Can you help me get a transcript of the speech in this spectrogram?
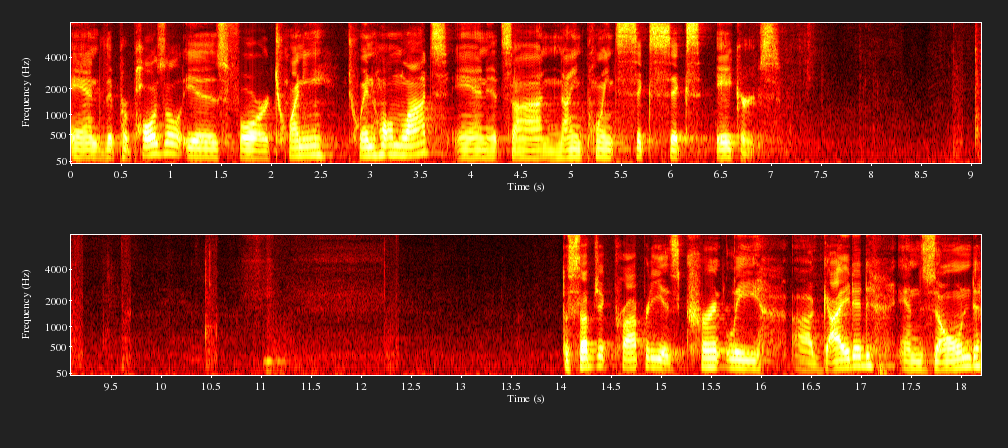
And the proposal is for 20 twin home lots, and it's on 9.66 acres. The subject property is currently uh, guided and zoned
